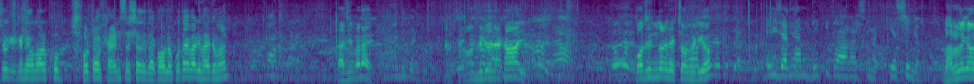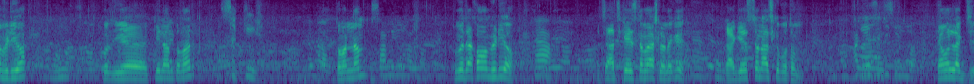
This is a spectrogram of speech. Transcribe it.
দর্শক এখানে আমার খুব ছোট ফ্যান্সের সাথে দেখা হলো। কোথায় বাড়ি ভাই তোমার? কাজীপাড়ায়। আচ্ছা, আমার ভিডিও দেখা হয়? কদিন ধরে দেখছ ভিডিও এই জানি আমি দেখি তো আকাশ না। এসেছিল ভালো লাগে আমার ভিডিও কো- ইয়ে কি নাম তোমার? সাকির। তোমার নাম? সামিরুল হাসান তুমি দেখো আমার ভিডিও হ্যাঁ। আচ্ছা আজকে ইসলামে আসলো নাকি? আগে এসছো না আজকে প্রথম? আগে এসেছি তিনবার। কেমন লাগছে?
